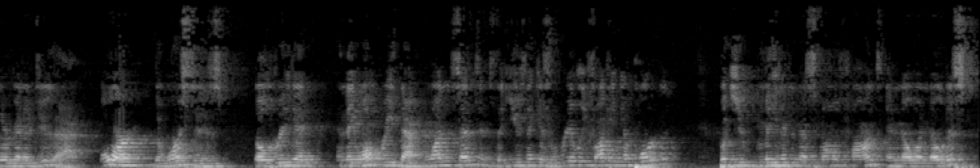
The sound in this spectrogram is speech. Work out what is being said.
they're going to do that. Or the worst is they'll read it and they won't read that one sentence that you think is really fucking important, but you made it in a small font and no one noticed.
